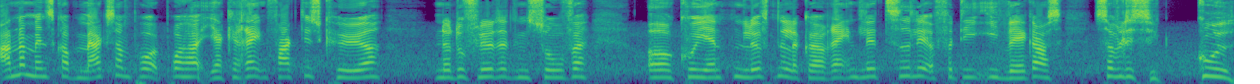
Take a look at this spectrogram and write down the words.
andre mennesker opmærksom på, at prøv at høre, jeg kan rent faktisk høre, når du flytter din sofa, og kunne I enten løfte den eller gøre rent lidt tidligere, fordi I vækker os, så vil de sige, gud, det,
